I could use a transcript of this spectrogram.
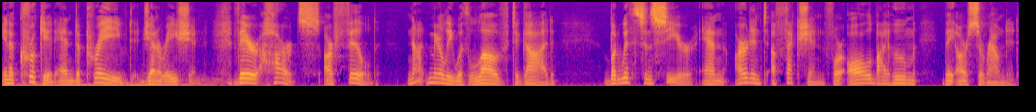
in a crooked and depraved generation. Their hearts are filled not merely with love to God, but with sincere and ardent affection for all by whom they are surrounded.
